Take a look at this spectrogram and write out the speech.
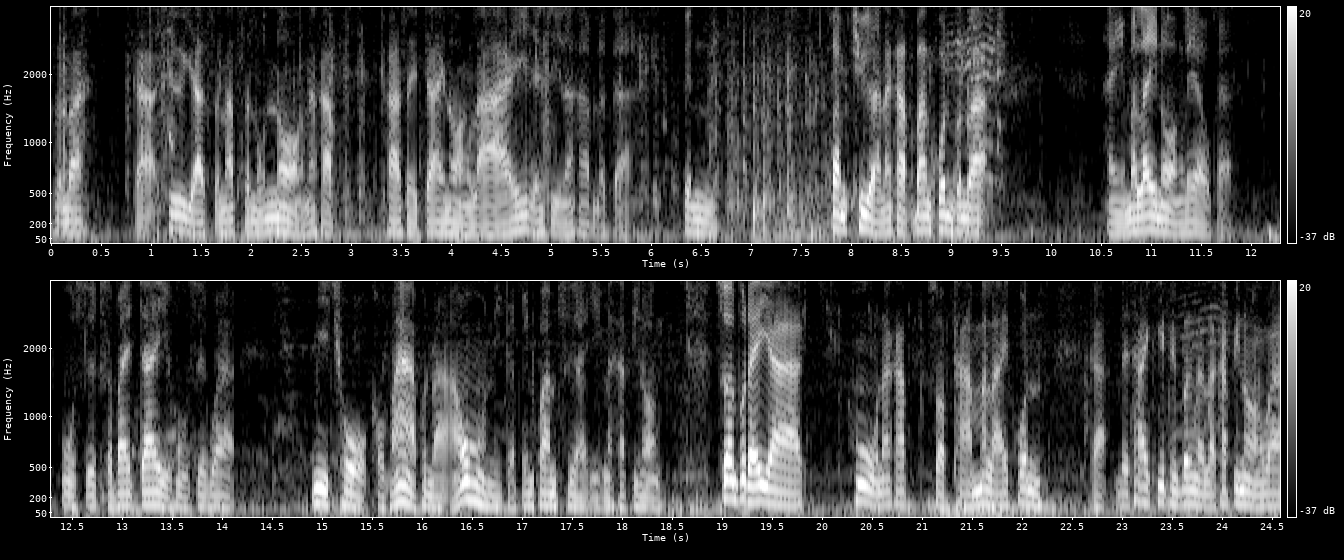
เพิ่นว่ากะคืออยากสนับสนุนน้องนะครับค่าใส่ใจน้องหลายอย่างสี่นะครับ แล้วก็เป็นความเชื่อนะครับ บางคนเพิ่นว่าให้มาไล่น้องแล้วก็หูซึกสบายใจหูซึกว่า มีโชคเขามาเพิ่นว่าเอ้านี่ก็เป็นความเสื่ออีกนะครับ พี่น้อง ส่วนผู้ใดอยากหู้นะครับ สอบถามมาหลายคนก็ได้ถ่ายคลิปให้เบิ่งแล้วล่ะครับ พี่น้องว่า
